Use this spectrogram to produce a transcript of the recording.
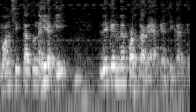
मानसिकता तो नहीं रखी हम्म, लेकिन मैं पढ़ता गया कैसे करके।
